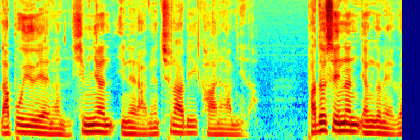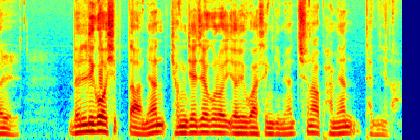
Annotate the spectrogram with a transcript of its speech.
납부 유예는 10년 이내라면 추납이 가능합니다. 받을 수 있는 연금액을 늘리고 싶다면 경제적으로 여유가 생기면 추납하면 됩니다.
